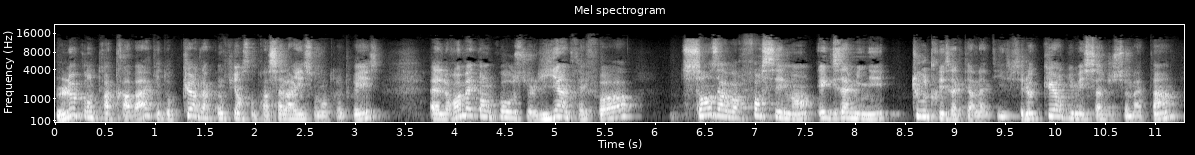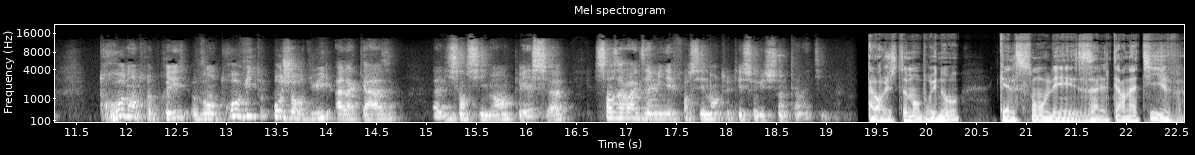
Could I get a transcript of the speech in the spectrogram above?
le contrat de travail, qui est au cœur de la confiance entre un salarié et son entreprise, elles remettent en cause ce lien très fort sans avoir forcément examiné toutes les alternatives. C'est le cœur du message de ce matin. Trop d'entreprises vont trop vite aujourd'hui à la case licenciement, PSE, sans avoir examiné forcément toutes les solutions alternatives. Alors justement, Bruno, quelles sont les alternatives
